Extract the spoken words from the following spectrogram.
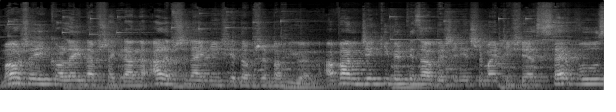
Może i kolejna przegrana, ale przynajmniej się dobrze bawiłem. A wam dzięki wielkie za obejrzenie, trzymajcie się, serwus!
